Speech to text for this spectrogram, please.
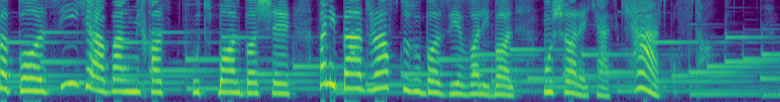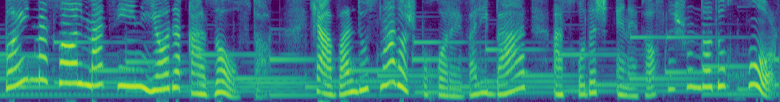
و بازی که اول می‌خواست فوتبال باشه ولی بعد رفت و تو بازی والیبال مشارکت کرد افتاد. با این مثال متین یاد غذا افتاد که اول دوست نداشت بخوره ولی بعد از خودش انعطاف نشون داد و خورد.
